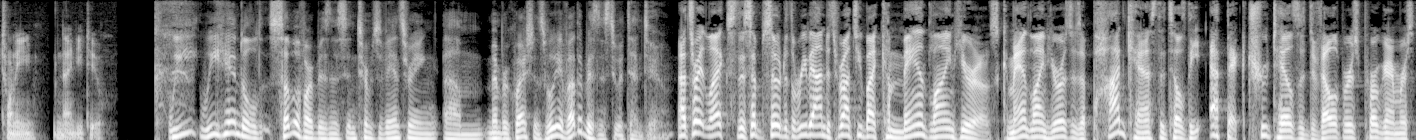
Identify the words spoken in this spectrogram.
2092. We we handled some of our business in terms of answering um, member questions, but we have other business to attend to. That's right, Lex. This episode of The Rebound is brought to you by Command Line Heroes. Command Line Heroes is a podcast that tells the epic true tales of developers, programmers,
